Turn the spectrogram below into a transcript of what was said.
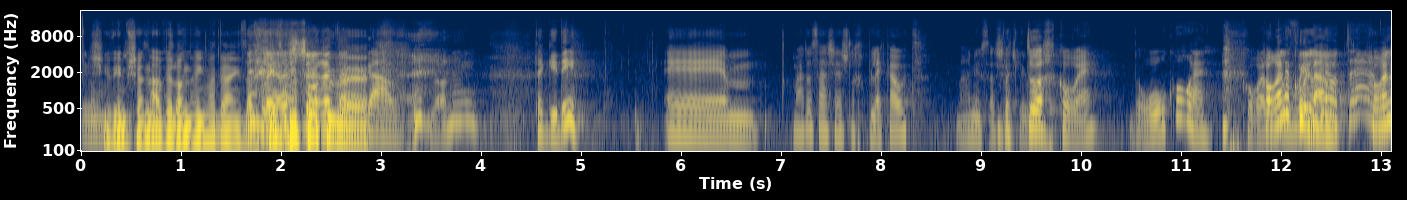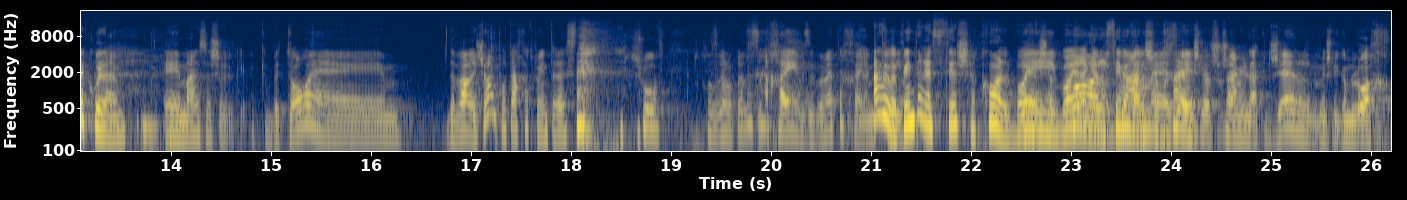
70 כאילו, שנה ולא נעים עדיין. צריך ליישר את הקו. לא נעים. תגידי, אמ, מה את עושה שיש לך blackout? מה אני עושה שיש לי... בטוח קורה. ברור קורה. קורה לכולם. קורה לכולם. אה, מה אני עושה ש... בתור... אה, דבר ראשון, פותחת פינטרסט. שוב, חוזרים לפינטרסט, החיים, זה באמת החיים. אה, בפינטרסט יש הכל, בואי רגע נשים את זה על השולחן. יש לי עוד שלושה ימים לק ג'ל, יש לי גם לוח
